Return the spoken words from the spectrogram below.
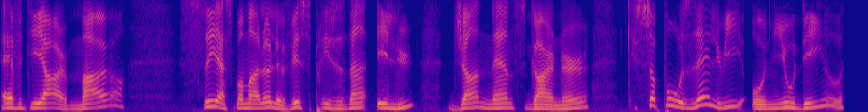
FDR meurt. C'est à ce moment-là le vice-président élu, John Nance Garner, qui s'opposait, lui, au New Deal,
